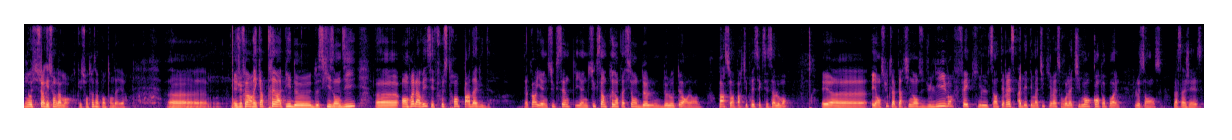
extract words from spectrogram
Mais aussi sur la question de la mort, question très importante d'ailleurs. Euh, et je vais faire un récap très rapide de, ce qu'ils ont dit. Euh, en vrai, la vie, c'est frustrant par David. D'accord? Il, y a une succincte- il y a une succincte présentation de, l'auteur. On part sur un parti pris, c'est que c'est Salomon. Et ensuite, la pertinence du livre fait qu'il s'intéresse à des thématiques qui restent relativement contemporaines. Le sens, la sagesse,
